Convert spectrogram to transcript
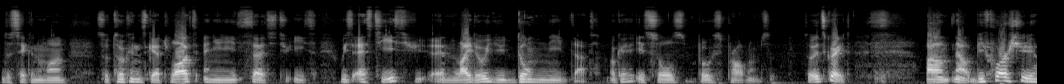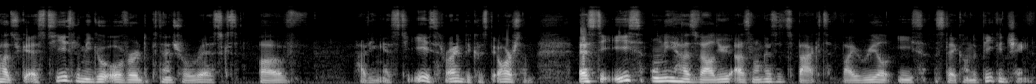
the second one. So tokens get locked and you need 32 ETH. With STETH and Lido, you don't need that, okay? It solves both problems. So it's great. Um, now, before I show you how to get STETH, let me go over the potential risks of having STETH, right? Because there are some. STETH only has value as long as it's backed by real ETH stake on the Beacon chain.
